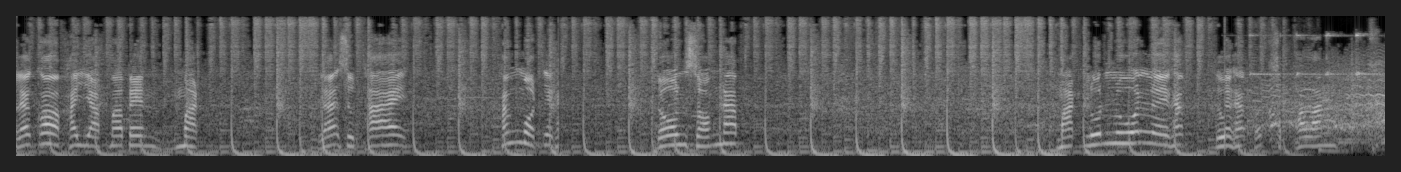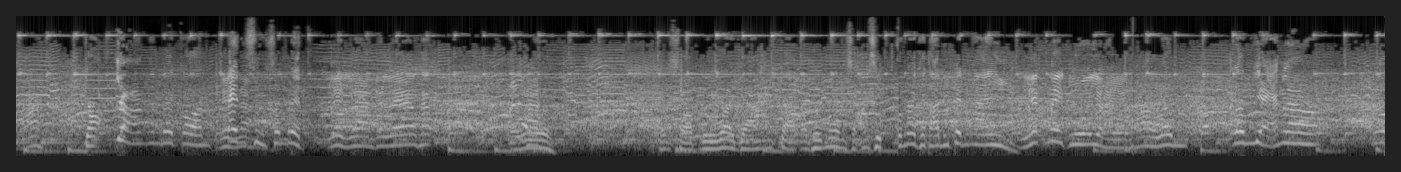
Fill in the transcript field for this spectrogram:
แล้วก็ขยับมาเป็นหมัด และสุดท้ายทั้งหมดเนี่ยครับโดนสองนับ หมัดล้วนๆเลยครับ ดูนะครับทดสอบพลังขาเจาะยางกันไปก่อนเล่เป็นนละสูตรสำเร็จเล่นล่างกันแล้วครับเออทดสอบดูว่ายางจากอำเภอม่วง30คนราชธานีเป็นไง เล็กไม่กลัวใหญ่ครับอ้าวเริ่มเริ่มแหยงแล้วเอ้า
